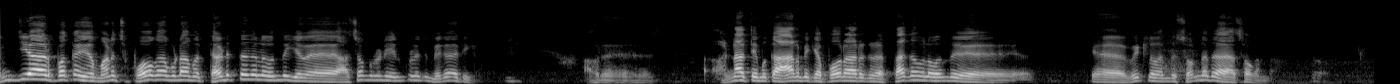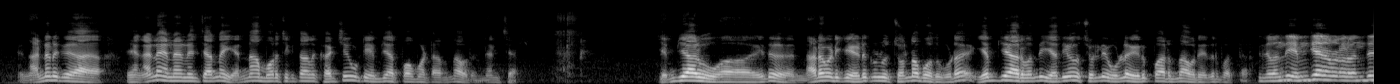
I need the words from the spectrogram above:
எம்ஜிஆர் பக்கம் என் மனசு போக விடாமல் தடுத்ததில் வந்து அசோகனுடைய இன்ஃப்ளூயன்ஸ் மிக அதிகம். அவர் அதிமுக ஆரம்பிக்க போகிறாருங்கிற தகவலை வந்து வீட்டில் வந்து சொன்னது அசோகன் தான். எங்கள் அண்ணனுக்கு எங்கள் அண்ணன் என்ன நினச்சாருன்னா என்ன முறைச்சிக்கிட்டாலும் கட்சியை விட்டு எம்ஜிஆர் போக மாட்டாருன்னு அவர் நினச்சார். எம்ஜிஆர் இது நடவடிக்கை எடுக்கணும்னு சொன்னபோது கூட எம்ஜிஆர் வந்து எதையோ சொல்லி உள்ளே இருப்பாருன்னு தான் அவர் எதிர்பார்த்தார். இது வந்து எம்ஜிஆர் அவர்கள் வந்து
